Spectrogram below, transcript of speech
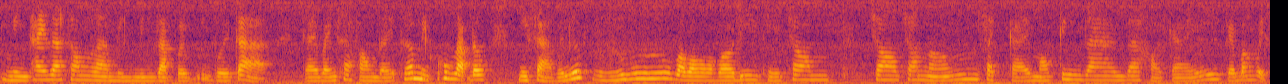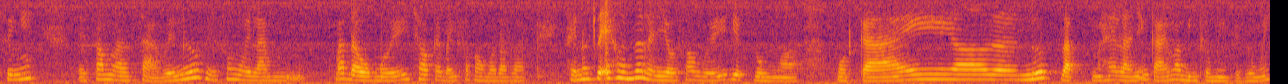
mình thay ra xong là mình mình giặt với với cả cái bánh xà phòng đấy. Thứ mình cũng không giặt đâu mình xả với nước vào vào vào, vào đi. Thế cho cho cho nó sạch cái máu kinh ra ra khỏi cái cái băng vệ sinh ấy. Thế xong là xả với nước thì xong rồi làm bắt đầu mới cho cái bánh xà phòng vào giặt giặt. Thấy nó dễ hơn rất là nhiều so với việc dùng uh, một cái ờ, nước giặt hay là những cái mà bình thường mình phải dùng ấy.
